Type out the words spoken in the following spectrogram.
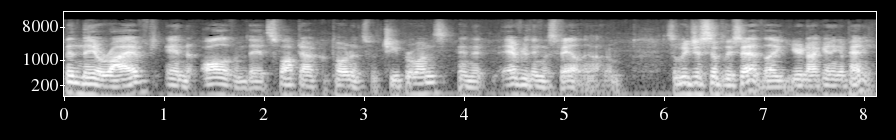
then they arrived, and all of them they had swapped out components with cheaper ones, and it, everything was failing on them. So we just simply said, like, you're not getting a penny.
